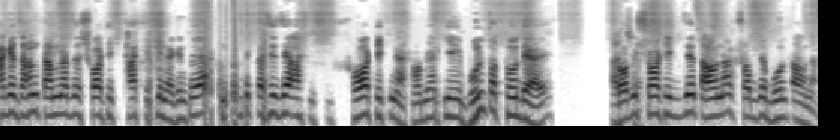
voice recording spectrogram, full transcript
আগে জানতাম না যে সঠিক থাকে কিনা কিন্তু এখন তো দেখতেছি যে সঠিক না সবই আর কি ভুল তথ্য দেয়। সবই আচ্ছা সঠিক যে তাও না সব যে ভুল তাও না।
